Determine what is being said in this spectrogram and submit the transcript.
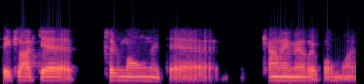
c'est clair que tout le monde était quand même heureux pour moi.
